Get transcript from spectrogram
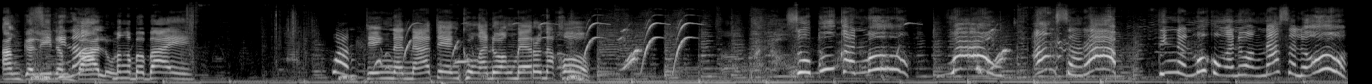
Ang galing Sige ng na, balot. mga babae. Tingnan natin kung ano ang meron ako. Subukan ano ang nasa loob!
